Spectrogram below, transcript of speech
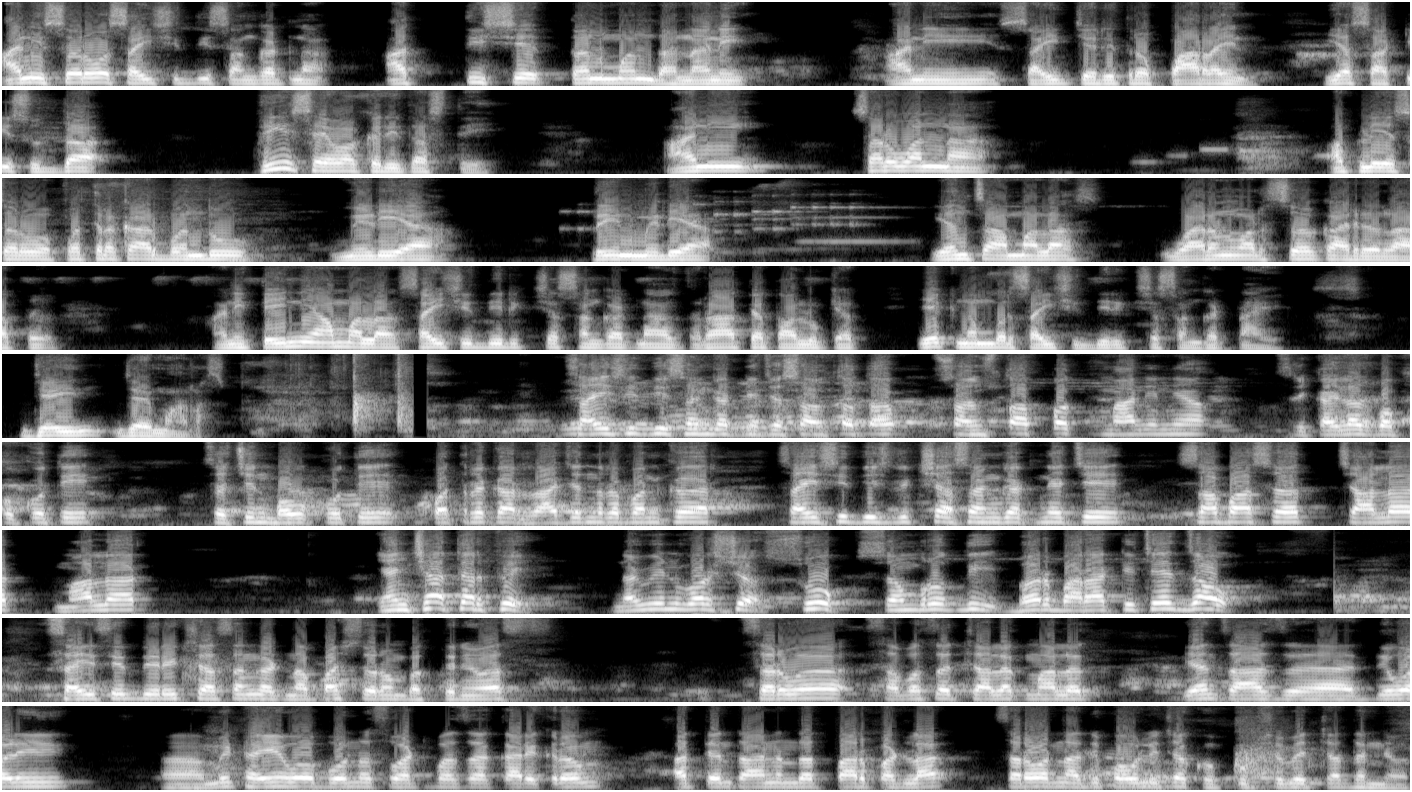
आणि सर्व साई सिद्धी संघटना अतिशय तन मन धनाने आणि साई चरित्र पारायण यासाठी सुद्धा फ्री सेवा करीत असते. आणि सर्वांना आपले सर्व पत्रकार बंधू मीडिया प्रिंट मीडिया यांचं आम्हाला वारंवार सहकार्य राहतं. आणि त्यांनी आम्हाला साई सिद्धी रिक्षा संघटना राहत्या तालुक्यात एक नंबर साई सिद्धी रिक्षा संघटना आहे. जय हिंद जय महाराष्ट्र. साई सिद्धी संघटनेचे संस्थापक संस्थापक माननीय श्री कैलास बापू कोते सचिन भाऊ कोते पत्रकार राजेंद्र बनकर साई सिद्धी रिक्षा संघटनेचे सभासद चालक मालक यांच्यातर्फे नवीन वर्ष सुख समृद्धी भरभराटीचे जाऊ साई सिद्धी रिक्षा संघटना पाचशेरोम भक्तनिवास सर्व सभासद चालक मालक यांचा आज दिवाळी मिठाई व बोनस वाटपाचा कार्यक्रम अत्यंत आनंदात पार पडला. सर्वांना दीपावलीच्या खूप खूप शुभेच्छा. धन्यवाद.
